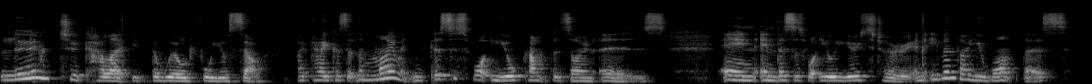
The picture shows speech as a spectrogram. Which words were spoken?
learn to color the world for yourself. Okay because at the moment this is what your comfort zone is and and this is what you're used to. And even though you want this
